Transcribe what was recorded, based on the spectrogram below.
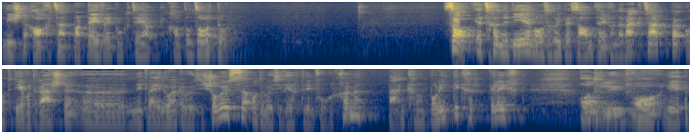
Liste 18, parteifrei.ch im Kanton Solothurn. So, jetzt können die, die es ein bisschen haben, wegzappen oder die, die den Rest äh, nicht schauen wollen, weil sie es schon wissen oder weil sie vielleicht drin vorkommen. Banker und Politiker vielleicht. Oder Leute, die lieber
